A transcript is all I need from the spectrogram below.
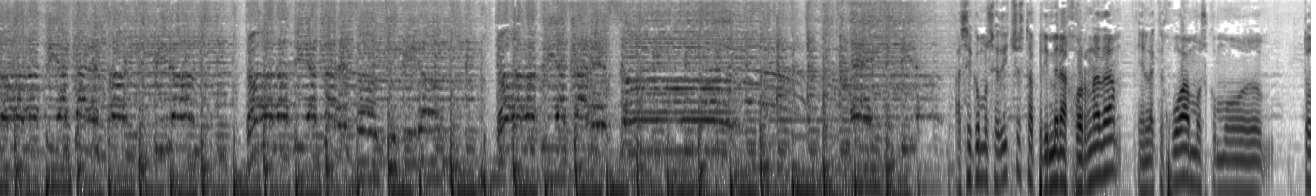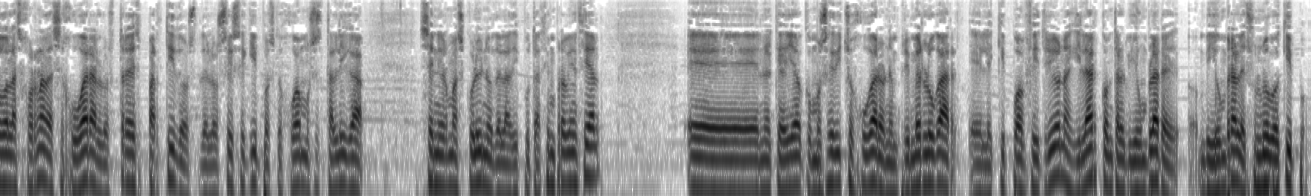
todos los días sale el sol, todos los días sale el sol, todos los días sale el sol. Así como os he dicho, esta primera jornada en la que jugamos como todas las jornadas se jugaran los tres partidos de los seis equipos que jugamos esta liga senior masculino de la Diputación Provincial, eh, en el que ya, como os he dicho, jugaron en primer lugar el equipo anfitrión Aguilar contra el Villumbrales, Villumbrales, un nuevo equipo.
